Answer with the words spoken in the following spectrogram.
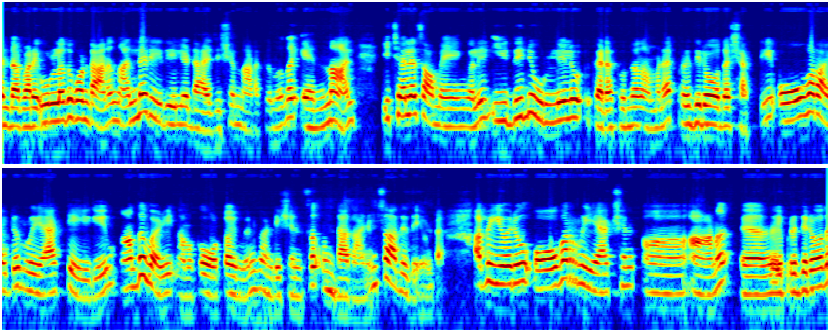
എന്താ പറയുക ഉള്ളത് കൊണ്ടാണ് നല്ല രീതിയിൽ ഡൈജഷൻ നടക്കുന്നത്. എന്നാൽ ഈ ചില സമയങ്ങളിൽ ഇതിന് ഉള്ളിൽ കിടക്കുന്ന നമ്മുടെ പ്രതിരോധ ശക്തി ഓവറായിട്ട് റിയാക്ട് ചെയ്യുകയും അതുവഴി നമുക്ക് ഓട്ടോ ഇമ്യൂൺ കണ്ടീഷൻസ് ഉണ്ടാകാനും സാധ്യതയുണ്ട്. അപ്പൊ ഈ ഒരു ഓവർ റിയാക്ഷൻ ആണ് പ്രതിരോധ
